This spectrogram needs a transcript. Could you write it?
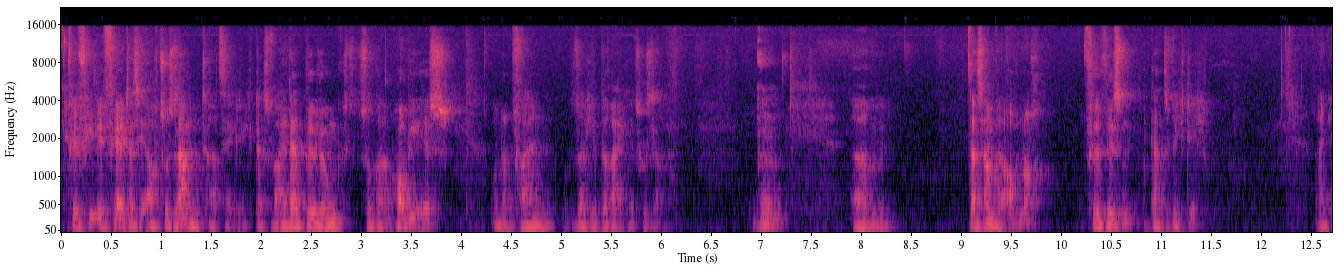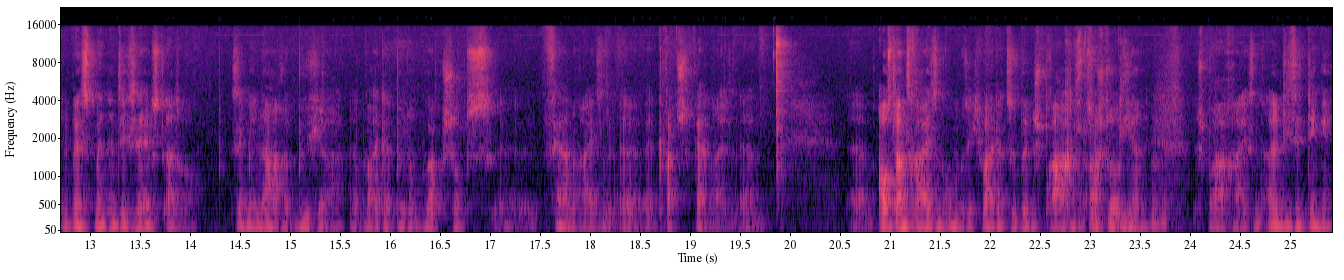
Für viele fällt das ja auch zusammen tatsächlich, dass Weiterbildung sogar ein Hobby ist und dann fallen solche Bereiche zusammen. Mhm. Ähm, das haben wir auch noch für Wissen, ganz wichtig. Ein Investment in sich selbst, also Seminare, Bücher, äh, Weiterbildung, Workshops, äh, Fernreisen, äh, Quatsch, Fernreisen, äh, Auslandsreisen, um sich weiterzubilden, Sprachen zu studieren, mhm. Sprachreisen, all diese Dinge,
